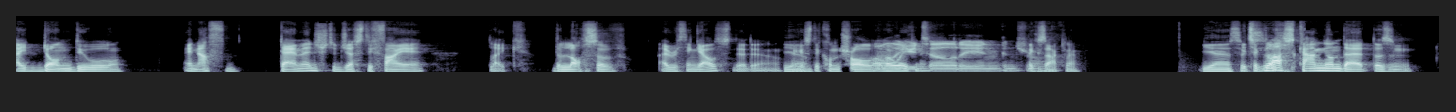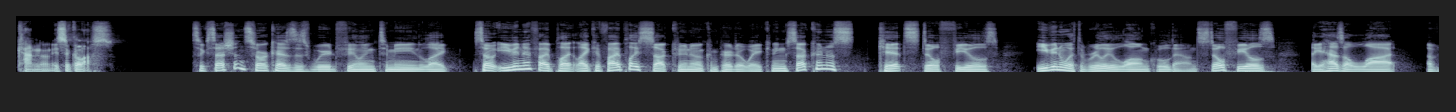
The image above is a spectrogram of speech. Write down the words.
I don't do enough damage to justify like the loss of everything else. The, the I Yeah. guess the control of the awakening. utility and control. Exactly. yeah, It's a glass cannon that doesn't cannon. It's a glass. Succession Sorc has this weird feeling to me, like so. Even if I play, like, if I play Sakuno compared to Awakening, Sakuno's kit still feels, even with really long cooldowns, still feels like it has a lot of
